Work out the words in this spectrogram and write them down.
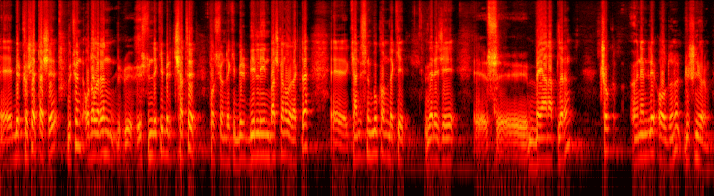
e, bir köşe taşı, bütün odaların üstündeki bir çatı pozisyondaki bir birliğin başkanı olarak da e, kendisinin bu konudaki vereceği e, beyanatların çok önemli olduğunu düşünüyorum.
